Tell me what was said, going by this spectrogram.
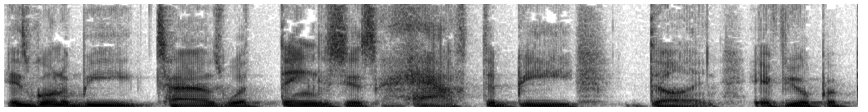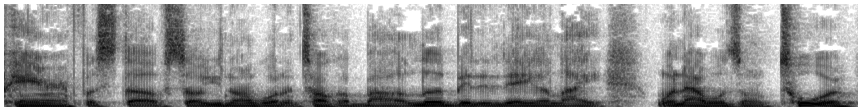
it's going to be times where things just have to be done if you're preparing for stuff. So, you know, I'm going to talk about a little bit today like when I was on tour.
